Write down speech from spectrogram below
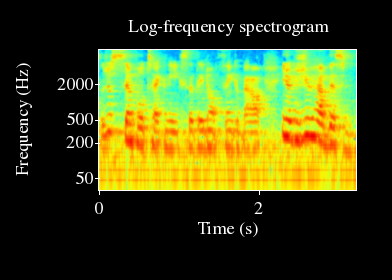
just simple techniques that they don't think about. You know, because you have this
